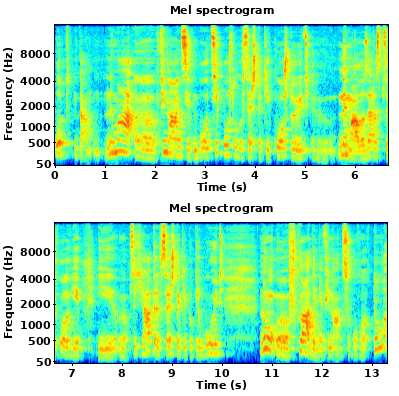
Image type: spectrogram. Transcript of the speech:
от там нема е, фінансів, бо ці послуги все ж таки коштують е, немало. Зараз психологи і е, психіатри все ж таки потребують ну, е, вкладення фінансового, то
